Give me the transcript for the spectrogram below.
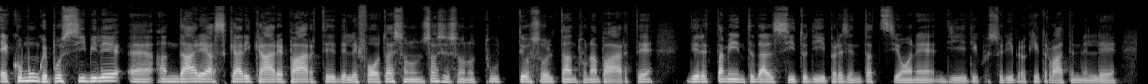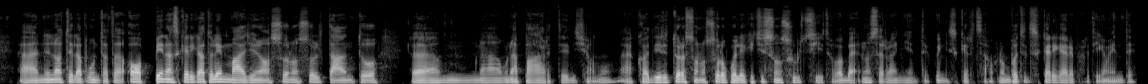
È comunque possibile eh, andare a scaricare parte delle foto, adesso non so se sono tutte o soltanto una parte, direttamente dal sito di presentazione di, di questo libro che trovate nelle, uh, nelle, note della puntata. Ho appena scaricato le immagini, no, sono soltanto uh, una, una, parte, diciamo. Ecco, addirittura sono solo quelle che ci sono sul sito. Vabbè, non serve a niente, quindi scherzavo. Non potete scaricare praticamente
